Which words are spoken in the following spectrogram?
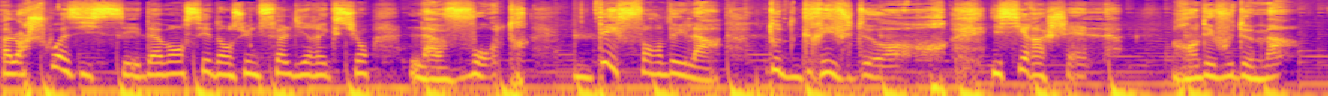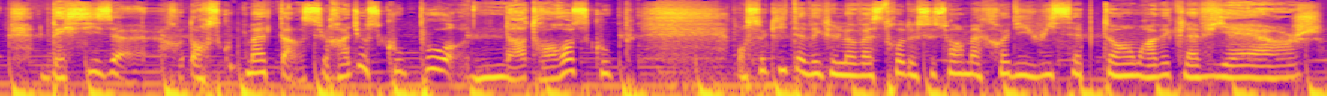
alors choisissez d'avancer dans une seule direction, la vôtre. Défendez-la, toute griffe dehors. Ici Rachel, rendez-vous demain dès 6h dans Scoop Matin sur Radio Scoop pour notre horoscope. On se quitte avec le Love Astro de ce soir mercredi 8 septembre avec la Vierge.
